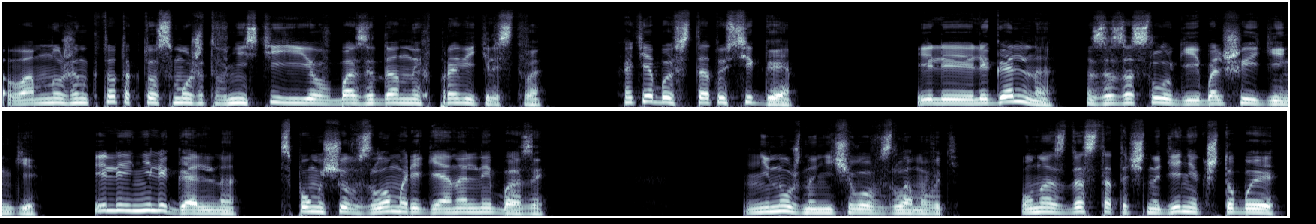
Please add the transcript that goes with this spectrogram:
Вам нужен кто-то, кто сможет внести ее в базы данных правительства, хотя бы в статусе Г. Или легально, за заслуги и большие деньги, или нелегально, с помощью взлома региональной базы. Не нужно ничего взламывать. У нас достаточно денег, чтобы...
